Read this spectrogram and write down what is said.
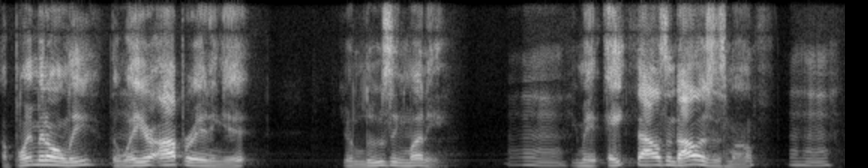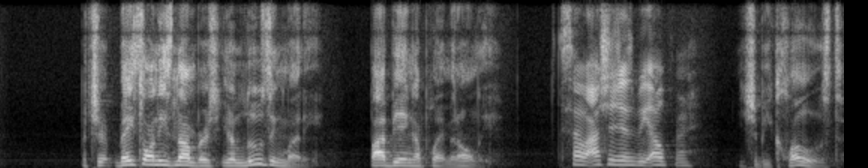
Appointment only, the way you're operating it, you're losing money. Mm. You made $8,000 this month. Mm-hmm. But you're, based on these numbers, you're losing money by being appointment only. So I should just be open. You should be closed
